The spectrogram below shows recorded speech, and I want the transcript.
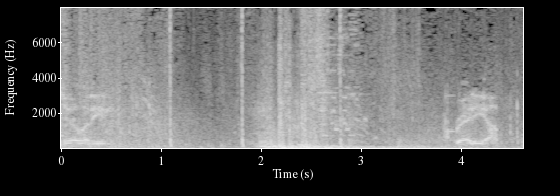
agility. Ready up.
